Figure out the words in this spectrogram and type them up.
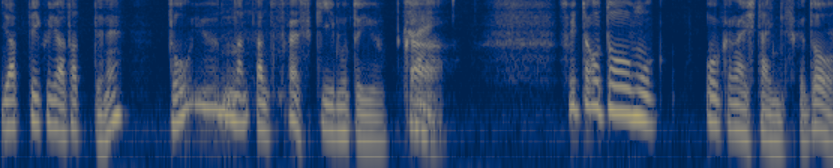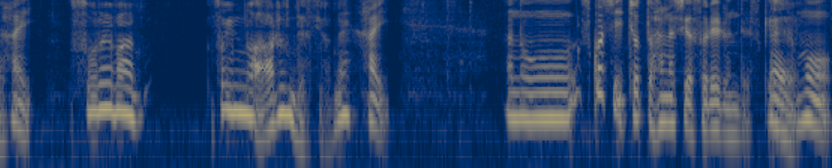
やっていくにあたってね、どういうなんなんですかねスキームというか、はい。そういったことをもお伺いしたいんですけど、はい。それはそういうのはあるんですよね？はい。あのー少しちょっと話がそれるんですけれども、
